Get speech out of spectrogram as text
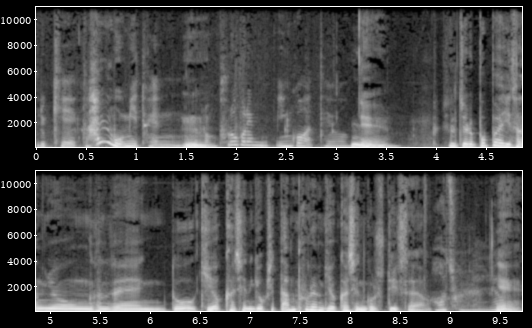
이렇게 그한 몸이 된 음. 그런 프로그램인 것 같아요. 네. 실제로 뽀빠 이상용 선생도 기억하시는 게 혹시 딴 프로그램 기억하시는 걸 수도 있어요. 어 정말요? 예.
